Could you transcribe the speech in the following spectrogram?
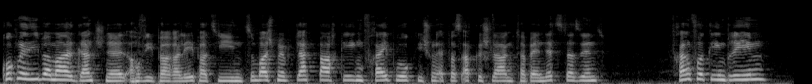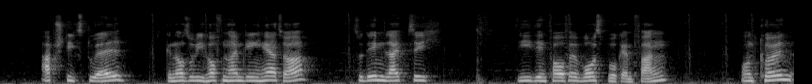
Gucken wir lieber mal ganz schnell auf die Parallelpartien. Zum Beispiel Gladbach gegen Freiburg, die schon etwas abgeschlagen Tabellenletzter sind. Frankfurt gegen Bremen, Abstiegsduell genauso wie Hoffenheim gegen Hertha. Zudem Leipzig, die den VfL Wolfsburg empfangen. Und Köln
